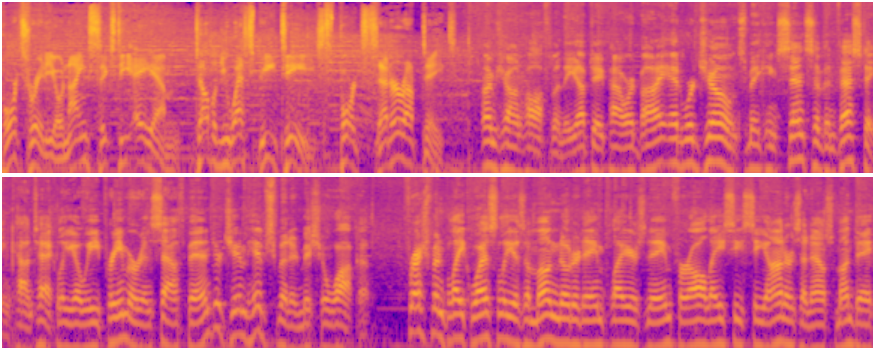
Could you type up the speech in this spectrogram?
Sports Radio 960 AM, WSBT Sports Center Update. I'm John Hoffman. The update powered by Edward Jones, making sense of investing. Contact Leo E. Premer in South Bend or Jim Hibschman in Mishawaka. Freshman Blake Wesley is among Notre Dame players named for all ACC honors announced Monday.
